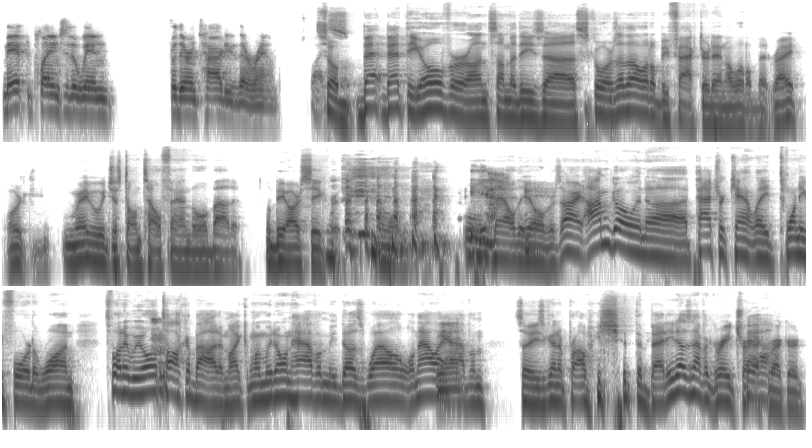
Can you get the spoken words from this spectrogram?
may have to play into the wind for their entirety of their round. So bet bet the over on some of these uh, scores. Although it'll be factored in a little bit, right? Or maybe we just don't tell FanDuel about it. It'll be our secret. We'll we'll Yeah. nail the overs. All right, I'm going uh, Patrick Cantlay 24 to one. It's funny we all talk about him. Like when we don't have him, he does well. Well, now I have him, so he's going to probably shit the bed. He doesn't have a great track Yeah. record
